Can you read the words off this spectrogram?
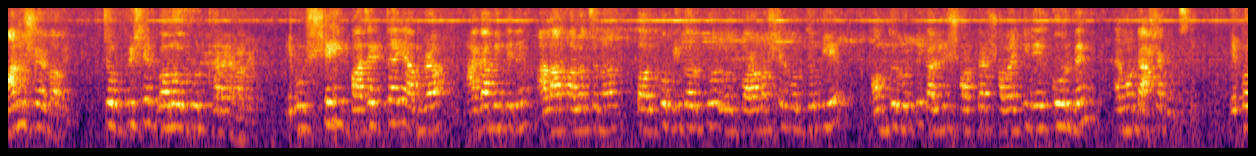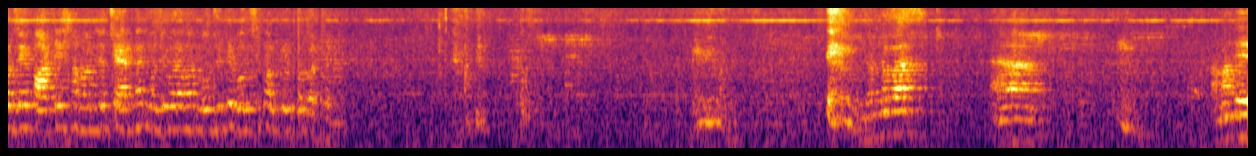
মানুষের হবে, চব্বিশের গণ অভ্যুত্থানের হবে। এবং সেই বাজেটটাই আমরা আগামী দিনে আলাপ, আলোচনা, তর্ক, বিতর্ক এবং পরামর্শের মধ্য দিয়ে অন্তর্বর্তীকালীন সরকার সবাইকে নিয়ে করবেন এমনটা আশা করছি। এ পর্যায়ে পার্টির সম্মানিত চেয়ারম্যান মুজিবুর রহমান মঞ্জুকে বলছি কমপ্লিট করবার জন্য ধন্যবাদ। আমাদের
